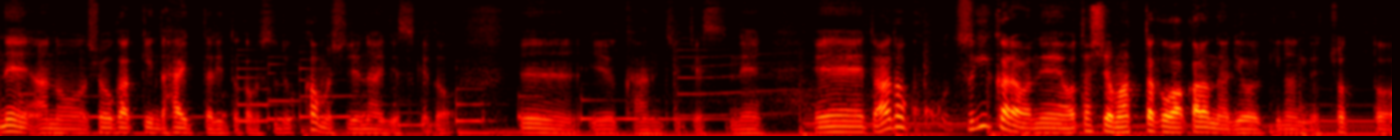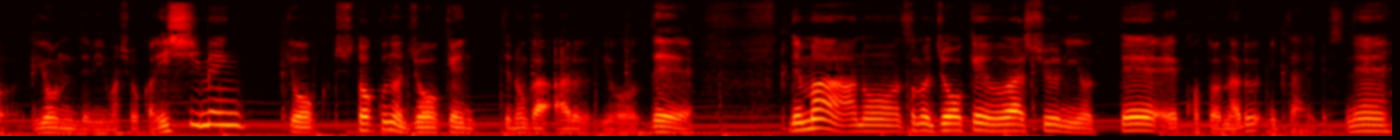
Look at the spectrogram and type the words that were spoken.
ねあの奨学金で入ったりとかもするかもしれないですけどうんいう感じですねえーとあと次からはね私は全くわからない領域なんでちょっと読んでみましょうかね医師免許取得の条件っていうのがあるようでで、まあ、あの、その条件は州によって異なるみたいですね。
